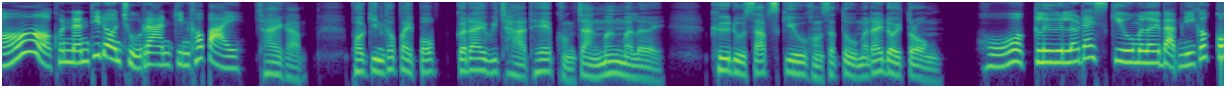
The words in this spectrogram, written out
อ๋อ คนนั้นที่โดนฉูรานกินเข้าไป ใช่ครับ พอกินเข้าไปปุ๊บก็ได้วิชาเทพของจางเมิ่งมาเลย คือดูซับสกิลของศัตรูมาได้โดยตรง โห กลืนแล้วได้สกิลมาเลยแบบนี้ก็โก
